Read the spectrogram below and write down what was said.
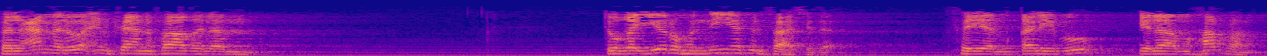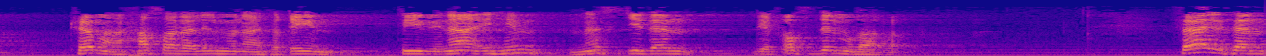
فالعمل وإن كان فاضلا تغيره النية الفاسدة فينقلب إلى محرم. كما حصل للمنافقين في بنائهم مسجدا لقصد المضارة ثالثا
